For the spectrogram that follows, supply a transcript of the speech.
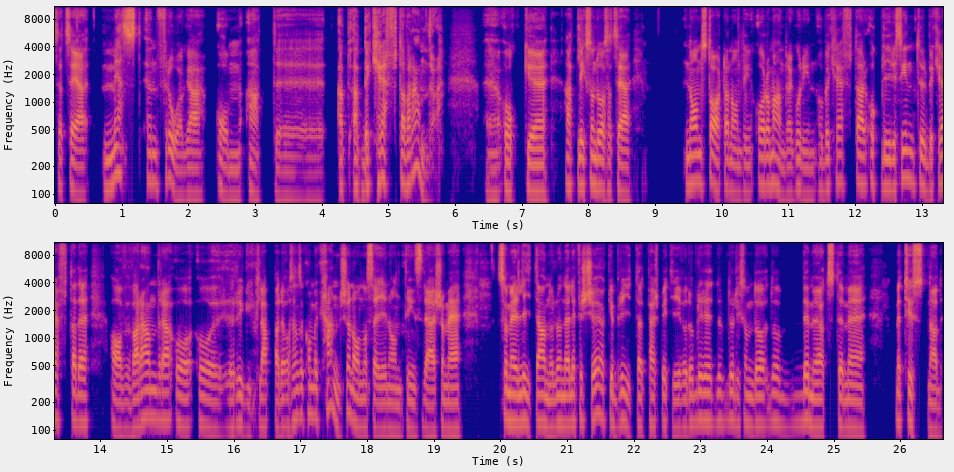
så att säga, mest en fråga om att, eh, att, att bekräfta varandra. Eh, och eh, att liksom då så att säga, någon startar någonting och de andra går in och bekräftar och blir i sin tur bekräftade av varandra och, och ryggklappade. Och sen så kommer kanske någon och säger någonting sådär som är, som är lite annorlunda eller försöker bryta ett perspektiv och då, blir det, då, liksom, då, då bemöts det med, med tystnad.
